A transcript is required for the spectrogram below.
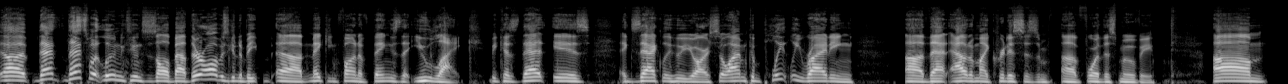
uh, that that's what Looney Tunes is all about. They're always going to be uh, making fun of things that you like because that is exactly who you are. So I'm completely writing uh, that out of my criticism uh, for this movie. Um,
